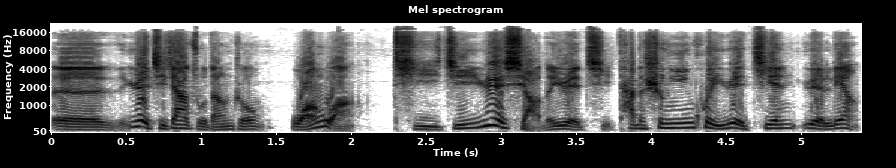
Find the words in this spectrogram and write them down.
呃乐器家族当中，往往体积越小的乐器，它的声音会越尖越亮。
